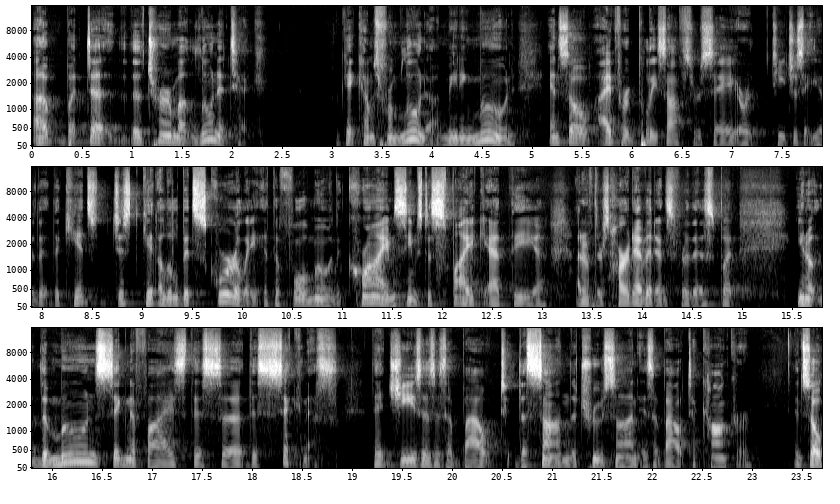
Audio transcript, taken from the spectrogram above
Uh, but uh, the term uh, lunatic, okay, comes from luna, meaning moon. And so I've heard police officers say, or teachers say, you know, the, the kids just get a little bit squirrely at the full moon. The crime seems to spike at the. Uh, I don't know if there's hard evidence for this, but you know, the moon signifies this uh, this sickness that Jesus is about, to, the Son, the true Son, is about to conquer. And so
